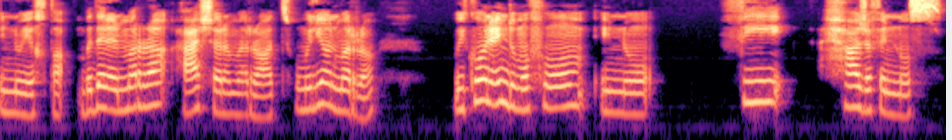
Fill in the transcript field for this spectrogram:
إنه يخطأ بدل المرة عشر مرات ومليون مرة ويكون عنده مفهوم إنه في حاجة في النص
